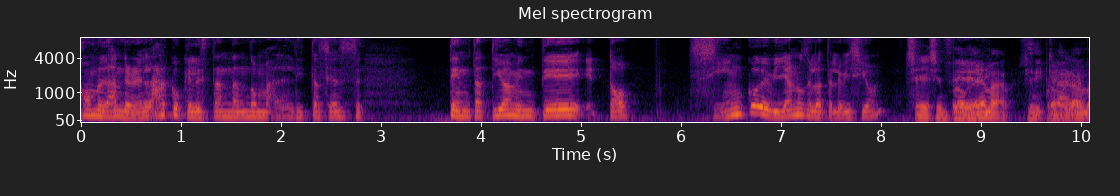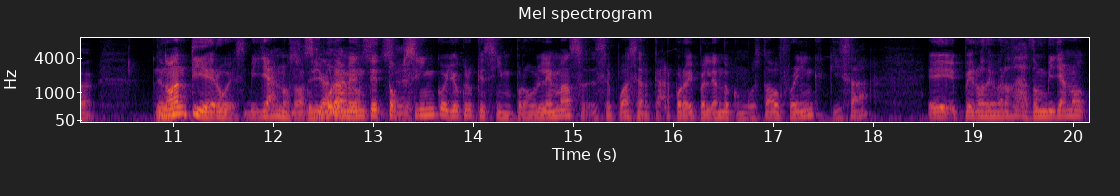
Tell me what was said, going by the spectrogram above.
Homelander, el arco que le están dando, maldita sea, es tentativamente top 5 de villanos de la televisión. Sí, sin Sí, problema, sin sí, claro. problema. De No antihéroes, villanos. No, sí, seguramente villanos, top sí. 5 yo creo que sin problemas se puede acercar por ahí peleando con Gustavo Frink, quizá. Eh, pero de verdad, un villano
